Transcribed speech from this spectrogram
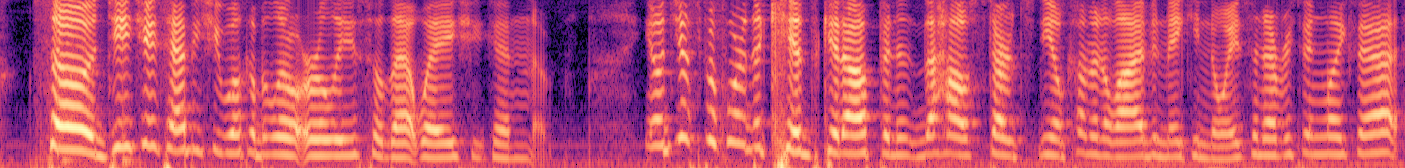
so DJ's happy she woke up a little early, so that way she can. You know, just before the kids get up and the house starts, you know, coming alive and making noise and everything like that.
